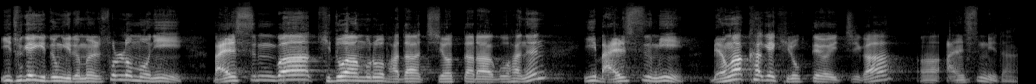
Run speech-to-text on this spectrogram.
이 두 개 기둥 이름을 솔로몬이 말씀과 기도함으로 받아 지었다라고 하는 이 말씀이 명확하게 기록되어 있지가 어, 않습니다.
